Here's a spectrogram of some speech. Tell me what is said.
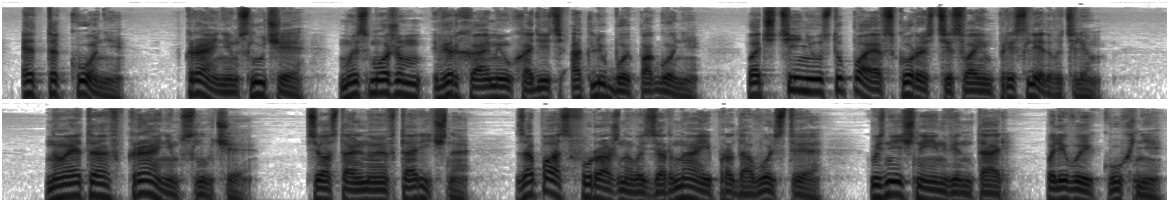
– это кони. В крайнем случае мы сможем верхами уходить от любой погони, почти не уступая в скорости своим преследователям. Но это в крайнем случае. Все остальное вторично. Запас фуражного зерна и продовольствия, кузнечный инвентарь, полевые кухни,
